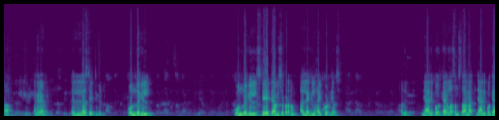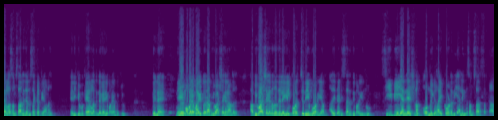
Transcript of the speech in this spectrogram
ആ അങ്ങനെയാണ്. എല്ലാ സ്റ്റേറ്റുകളിലും. ഒന്നുകിൽ ഒന്നുകിൽ സ്റ്റേറ്റ് ആവശ്യപ്പെടണം അല്ലെങ്കിൽ ഹൈക്കോടതി ആവശ്യം. അത് ഞാനിപ്പോൾ കേരള സംസ്ഥാന ഞാനിപ്പോൾ കേരള സംസ്ഥാന ജനറൽ സെക്രട്ടറിയാണ്. എനിക്കിപ്പോൾ കേരളത്തിന്റെ കാര്യം പറയാൻ പറ്റൂ. പിന്നെ നിയമപരമായിട്ട് ഒരു അഭിഭാഷകനാണ്. അഭിഭാഷകൻ എന്ന നിലയിൽ കുറച്ച് നിയമം അറിയാം. അതിന്റെ അടിസ്ഥാനത്തിൽ പറയുന്നു സി ബി ഐ അന്വേഷണം ഒന്നുകിൽ ഹൈക്കോടതി അല്ലെങ്കിൽ സംസ്ഥാന സർക്കാർ.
